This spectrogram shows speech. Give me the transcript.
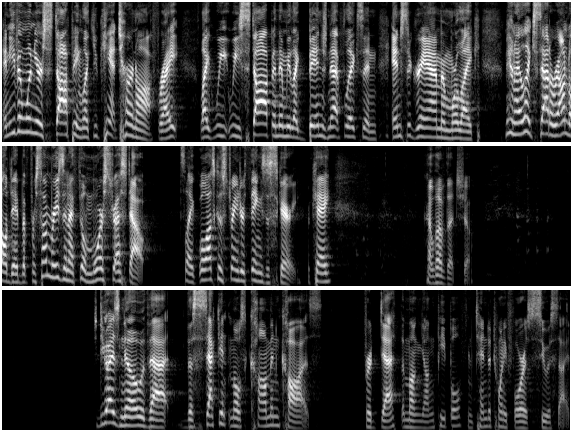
And even when you're stopping, like you can't turn off, right? Like we we stop and then we like binge Netflix and Instagram and we're like, man, I like sat around all day, but for some reason I feel more stressed out. It's like, well, that's because Stranger Things is scary, okay? I love that show. Did you guys know that the second most common cause for death among young people from 10 to 24 is suicide?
